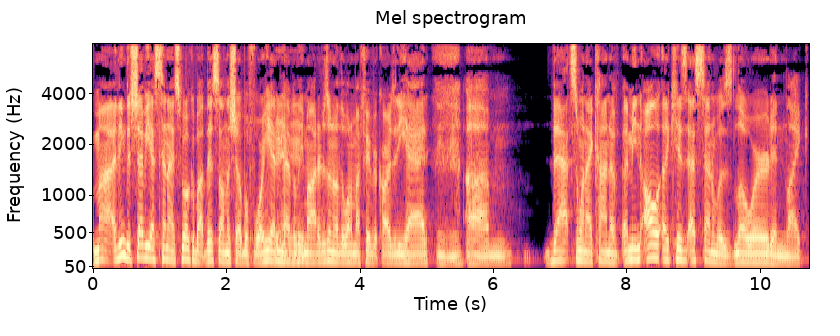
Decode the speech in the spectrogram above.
My, I think the Chevy S10. I spoke about this on the show before. He had it heavily Mm-hmm. modded. It was another one of my favorite cars that he had. Um, that's when I kind of. I mean, all like his S10 was lowered and like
